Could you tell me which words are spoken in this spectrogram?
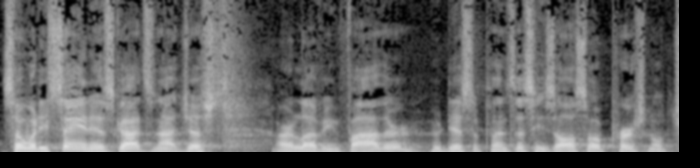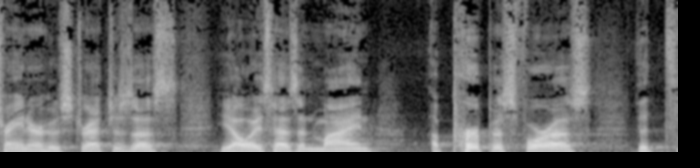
So, what he's saying is, God's not just our loving Father who disciplines us, He's also a personal trainer who stretches us. He always has in mind a purpose for us that,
